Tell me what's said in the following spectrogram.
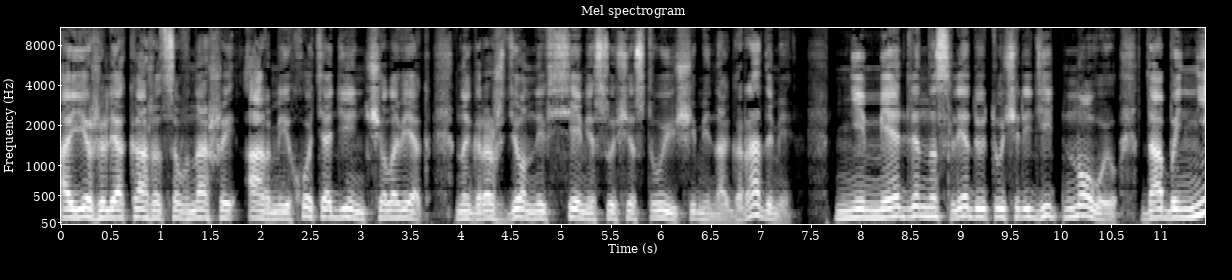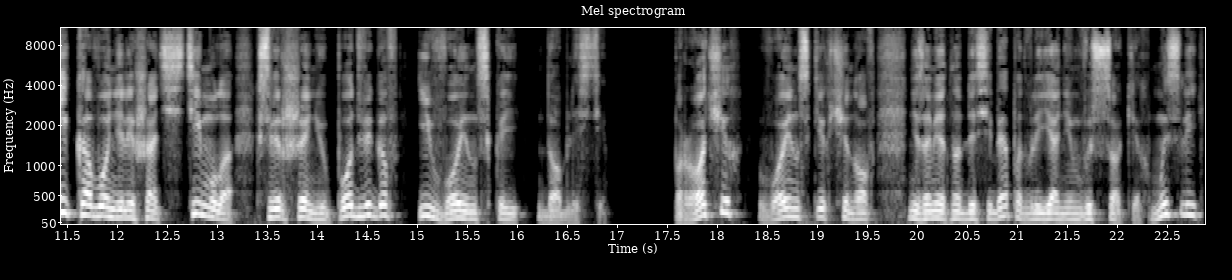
А ежели окажется в нашей армии хоть один человек, награжденный всеми существующими наградами, немедленно следует учредить новую, дабы никого не лишать стимула к свершению подвигов и воинской доблести. Прочих воинских чинов, незаметно для себя под влиянием высоких мыслей,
